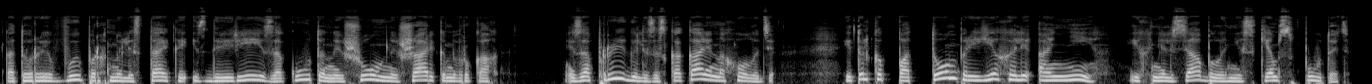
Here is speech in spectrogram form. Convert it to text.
которые выпорхнули стайкой из дверей, закутанные, шумные, шариками в руках, и запрыгали, заскакали на холоде. И только потом приехали они, их нельзя было ни с кем спутать,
